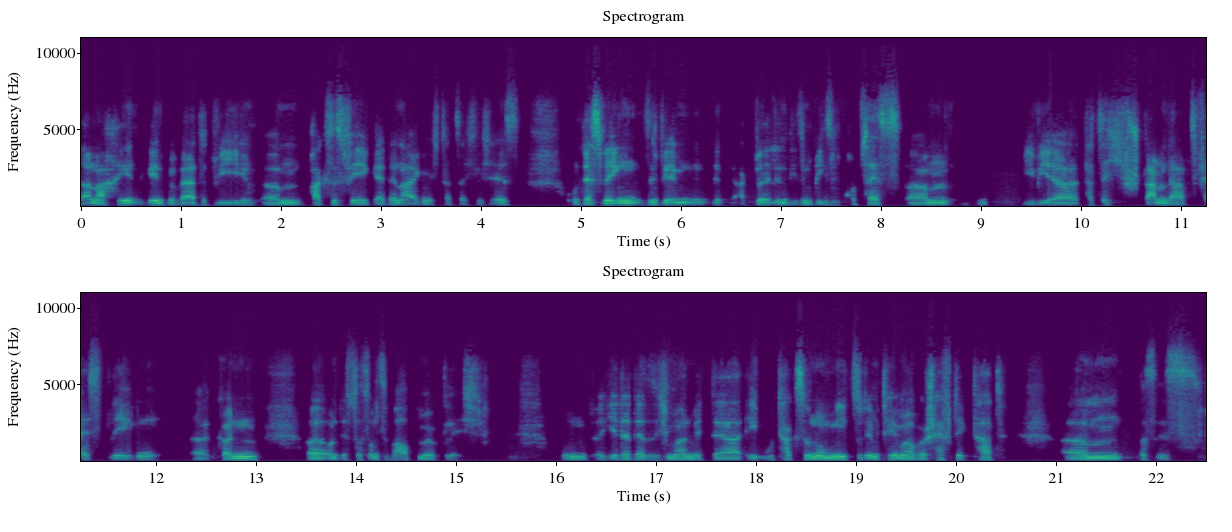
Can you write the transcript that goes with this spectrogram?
danach gehend bewertet, wie ähm, praxisfähig er denn eigentlich tatsächlich ist. Und deswegen sind wir im, aktuell in diesem Riesenprozess, ähm, wie wir tatsächlich Standards festlegen äh, können äh, und ist das uns überhaupt möglich. Und äh, jeder, der sich mal mit der EU-Taxonomie zu dem Thema beschäftigt hat, ähm, das ist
